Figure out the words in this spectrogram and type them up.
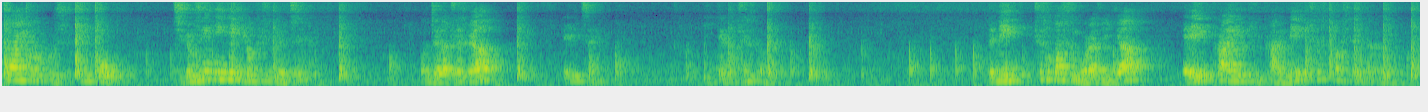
프라임으로 볼 수 있고 지금 생긴 게 이렇게 생겼지? 언제가 최소야? 1차 이때가 최소야 됐니? 최소값은 뭐라는 얘기야? A 프라임 B 프라임이 최소값이 된다는 거야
